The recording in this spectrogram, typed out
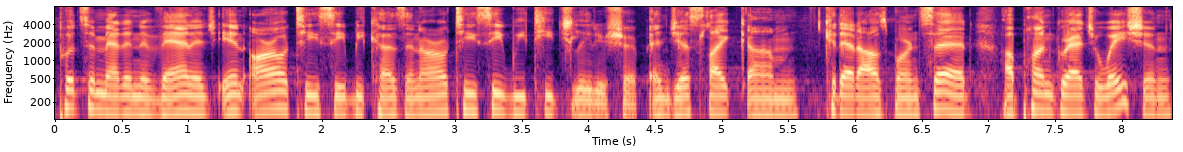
puts them at an advantage in ROTC because in ROTC we teach leadership. And just like um, Cadet Osborne said, upon graduation,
